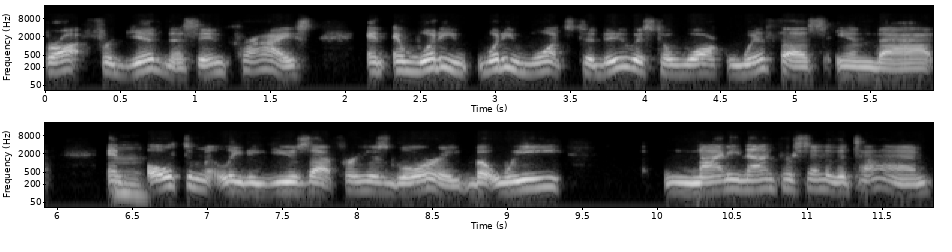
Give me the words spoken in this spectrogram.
brought forgiveness in Christ, and and what he what He wants to do is to walk with us in that, and mm. ultimately to use that for His glory. But we, ninety nine percent of the time,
